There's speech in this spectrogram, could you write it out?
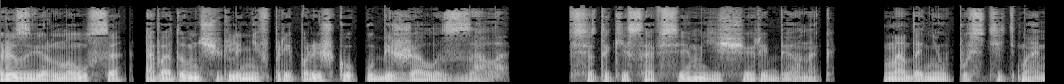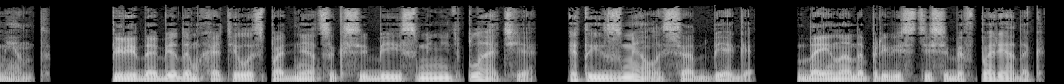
развернулся, а потом чуть ли не в припрыжку убежал из зала. Все-таки совсем еще ребенок. Надо не упустить момент. Перед обедом хотелось подняться к себе и сменить платье. Это измялось от бега. Да и надо привести себя в порядок,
